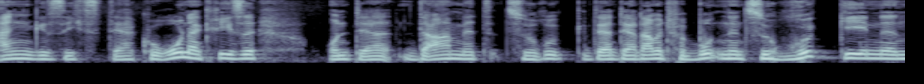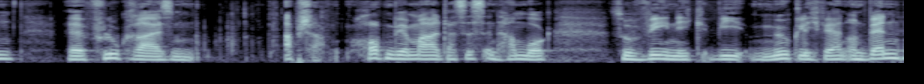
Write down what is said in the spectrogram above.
angesichts der Corona-Krise und der damit zurück, der, der damit verbundenen zurückgehenden äh, Flugreisen abschaffen. Hoffen wir mal, dass es in Hamburg so wenig wie möglich werden und wenn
